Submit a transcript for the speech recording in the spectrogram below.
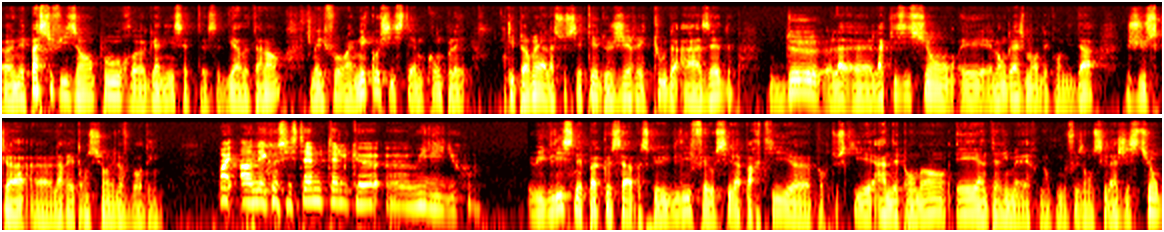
n'est pas suffisant pour gagner cette, cette guerre de talent, mais il faut un écosystème complet qui permet à la société de gérer tout de A à Z, de euh, l'acquisition et l'engagement des candidats jusqu'à euh, la rétention et l'offboarding. Oui, un écosystème tel que euh, Wigly du coup. Wigly, ce n'est pas que ça, parce que Wigly fait aussi la partie euh, pour tout ce qui est indépendant et intérimaire. Donc nous faisons aussi la gestion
